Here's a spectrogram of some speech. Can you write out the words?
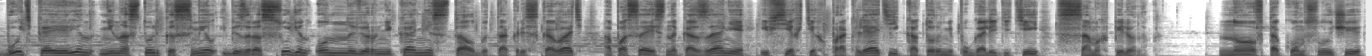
Будь Кайрин не настолько смел и безрассуден, он наверняка не стал бы так рисковать, опасаясь наказания и всех тех проклятий, которыми пугали детей с самых пеленок. Но в таком случае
